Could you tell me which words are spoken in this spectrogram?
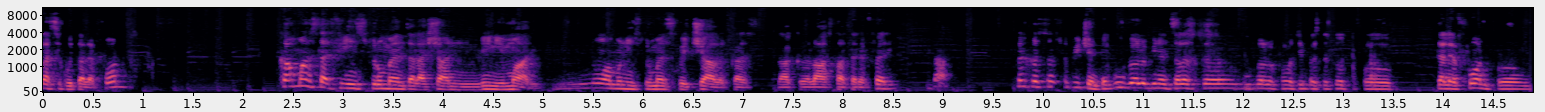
WhatsApp-ul, clasicul telefon. Cam asta ar fi instrumentele așa în linii mari. Nu am un instrument special, ca dacă la asta te referi, dar cred că sunt suficiente. Google-ul, bineînțeles că Google-ul folosim peste tot pe telefon, pe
